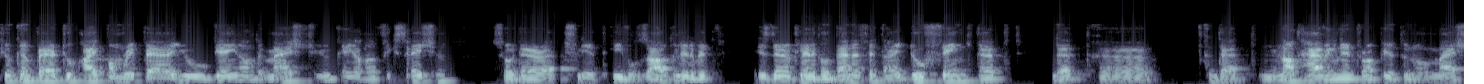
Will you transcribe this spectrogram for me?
If you compare to IPOM repair, you gain on the mesh, you gain on fixation. So there actually it evils out a little bit. Is there a clinical benefit? I do think that that uh, that not having an intraperitoneal mesh,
